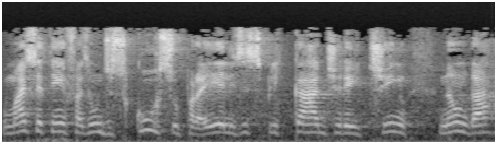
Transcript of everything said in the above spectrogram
Por mais que você tenha que fazer um discurso para eles, explicar direitinho, não dá.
